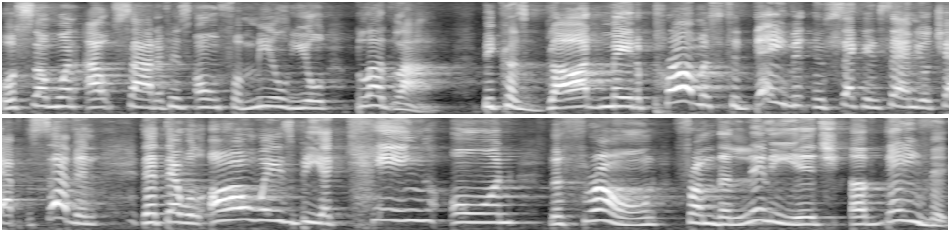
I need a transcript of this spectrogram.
or someone outside of his own familial bloodline because God made a promise to David in 2 Samuel chapter 7 that there will always be a king on the throne from the lineage of David,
